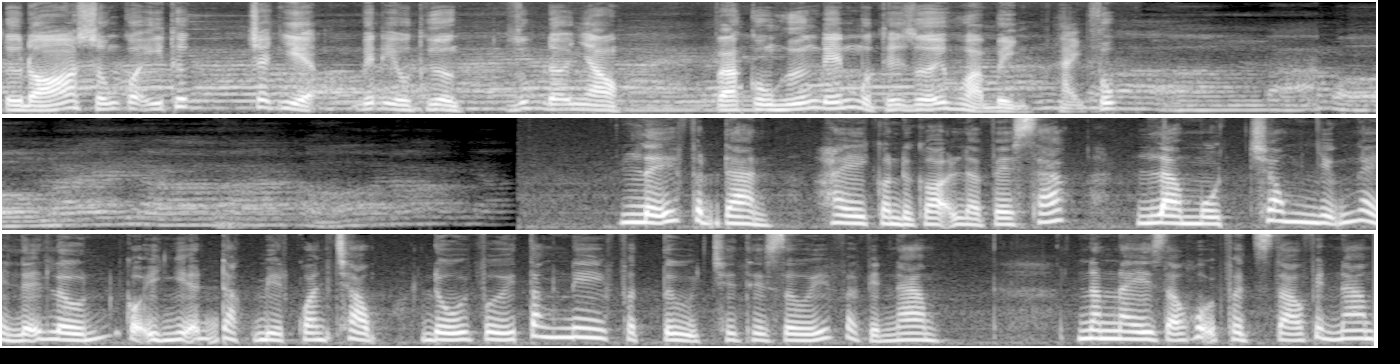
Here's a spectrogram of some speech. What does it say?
Từ đó sống có ý thức, trách nhiệm, biết yêu thương, giúp đỡ nhau và cùng hướng đến một thế giới hòa bình, hạnh phúc. Lễ Phật đàn hay còn được gọi là Vesak là một trong những ngày lễ lớn có ý nghĩa đặc biệt quan trọng đối với tăng ni Phật tử trên thế giới và Việt Nam. Năm nay, Giáo hội Phật giáo Việt Nam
